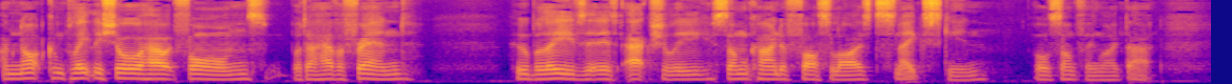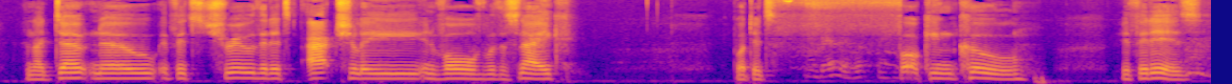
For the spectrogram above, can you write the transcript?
I'm not completely sure how it forms, but I have a friend who believes it is actually some kind of fossilized snake skin or something like that. And I don't know if it's true that it's actually involved with a snake, but it's It really looks fucking cool if it is.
